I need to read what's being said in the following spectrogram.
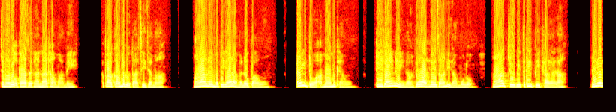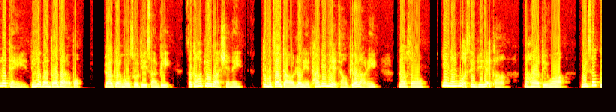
ကျွန်တော်တို့အဖစကားနားထောင်ပါမယ်အဖကောင်းတယ်လို့သာစီကြမှာငါလည်းမတရားတာမလုပ်ပါဘူးအဲ့ဒီတော့အမှားမခံဘူးဒီတိုင်းနေရင်တော့တော့လှည့်စားနေတာမို့လို့ငါကြိုပြီးတတိပေးထားရတာမင်းတို့လက်ခံရင်ဒီရပိုင်းသွားကြတာပေါ့ရွာကန်မိုးစိုးကြီးဆိုင်ပြီးစကားပြောကရှင်နေသူမကြိုက်တာကိုလုပ်ရင်ထားခဲ့မိတဲ့အကြောင်းပြောလာတယ်နောက်ဆုံးညှိနှိုင်းမှုအဆင်ပြေတဲ့အခါမဟာဒေဝငွေဆက်ကူ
